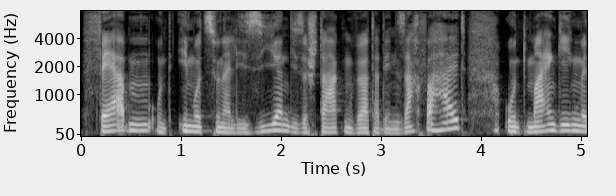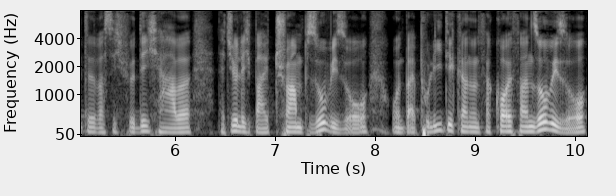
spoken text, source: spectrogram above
färben und emotionalisieren diese starken Wörter den Sachverhalt. Und mein Gegenmittel, was ich für dich habe, natürlich bei Trump sowieso und bei Politikern und Verkäufern sowieso,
